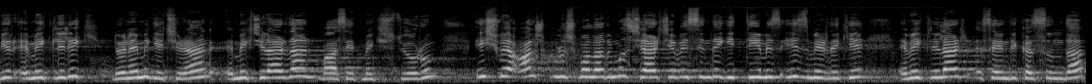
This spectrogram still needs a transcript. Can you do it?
bir emeklilik dönemi geçiren emekçilerden bahsetmek istiyorum. İş ve aşk buluşmalarımız çerçevesinde gittiğimiz İzmir'deki Emekliler Sendikası'nda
